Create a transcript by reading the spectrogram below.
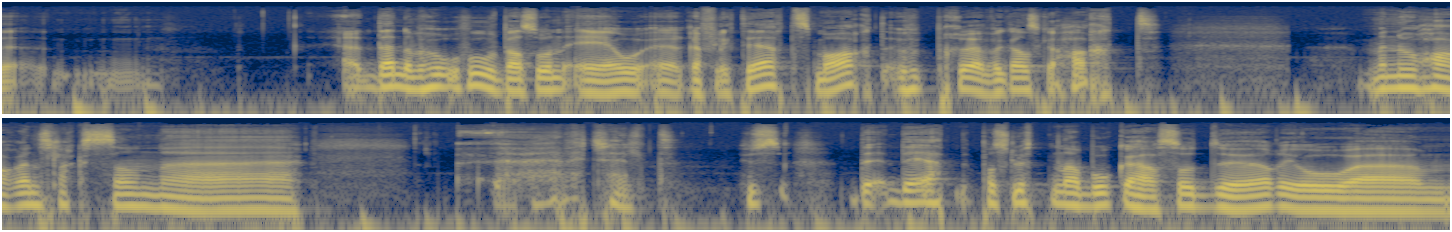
Det, denne hovedpersonen er jo eh, reflektert, smart. Prøver ganske hardt. Men hun har en slags sånn uh, Jeg vet ikke helt. Hus, det, det er, på slutten av boka her så dør jo uh,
